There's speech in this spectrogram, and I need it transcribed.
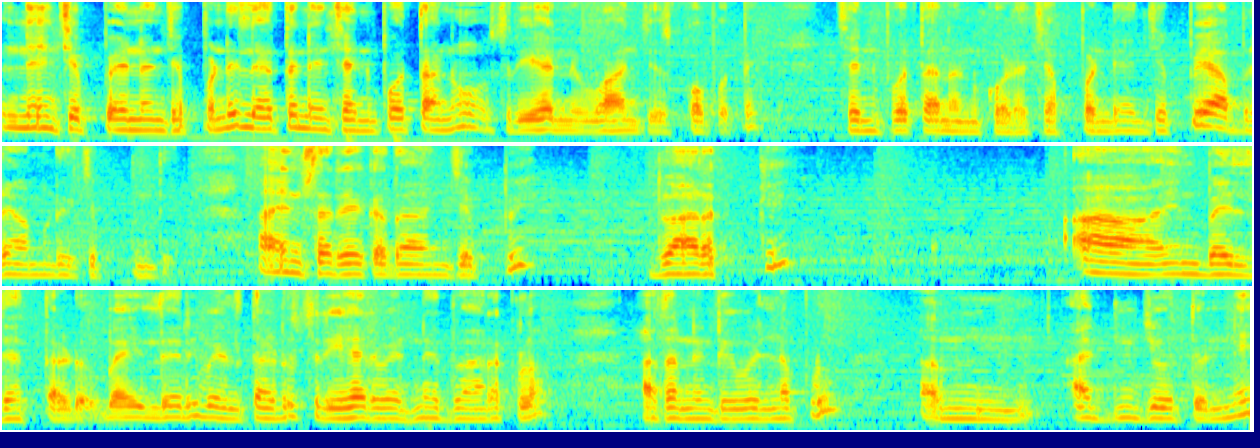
నేను చెప్పానని చెప్పండి. లేకపోతే నేను చనిపోతాను. శ్రీహరిని వివాహం చేసుకోకపోతే చనిపోతానని కూడా చెప్పండి అని చెప్పి ఆ బ్రాహ్మడికి చెప్తుంది ఆయన సరే కదా అని చెప్పి ద్వారక్కి ఆయన బయలుదేరుతాడు. బయలుదేరి వెళ్తాడు శ్రీహరి వెంటనే ద్వారకలో. అతని ఇంటికి వెళ్ళినప్పుడు అగ్నిజ్యోతుడిని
